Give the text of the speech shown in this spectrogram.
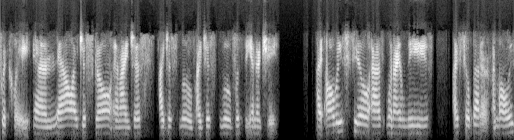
quickly. And now I just go and I just I just move. I just move with the energy. I always feel as when I leave, I feel better. I'm always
